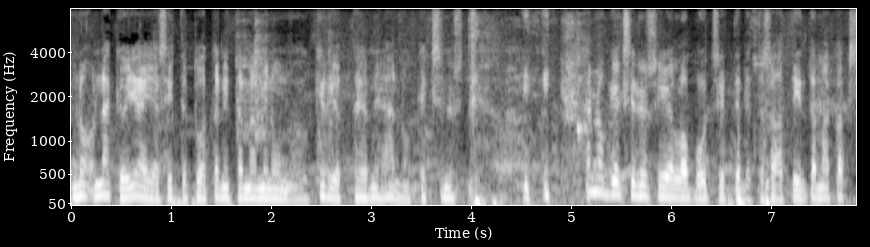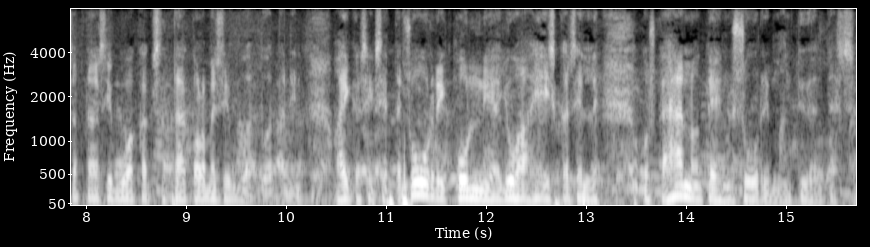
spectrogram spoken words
No näköjään ja sitten tuota, niin tämä minun kirjoittajani, niin hän on keksinyt hän on keksinyt siihen loput sitten, että saatiin tämä 200 sivua, 203 sivua tuota niin aikaiseksi. Että suuri kunnia Juha Heiskaselle, koska hän on tehnyt suurimman työn tässä.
